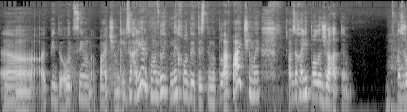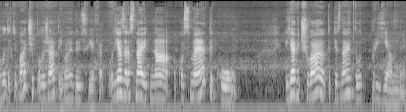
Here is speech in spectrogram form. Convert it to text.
е, Під оцим патчами. І взагалі рекомендують не ходити з тими патчами, а взагалі полежати. Зробити ті патчі, полежати, і вони дають свій ефект. От я зараз навіть на косметику, і я відчуваю таке, знаєте, от приємне.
